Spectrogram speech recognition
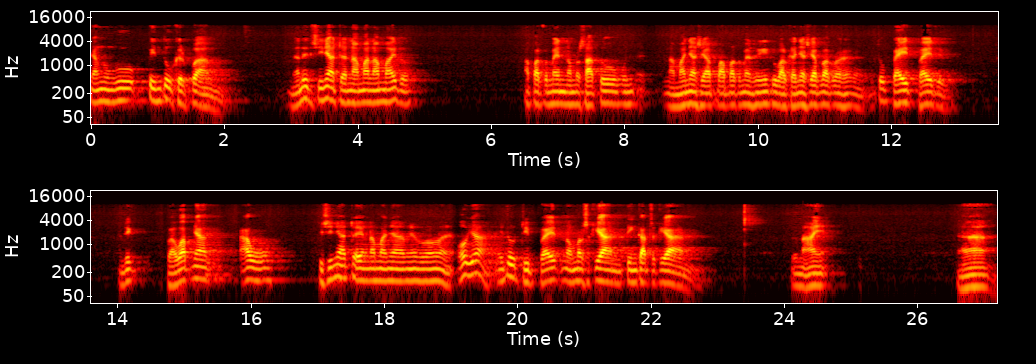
yang nunggu pintu gerbang. Nanti di sini ada nama-nama itu apartemen nomor satu namanya siapa apartemen ini keluarganya siapa itu bait-bait itu. Jadi bawabnya tahu di sini ada yang namanya oh ya itu di bait nomor sekian tingkat sekian itu naik. Nah,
